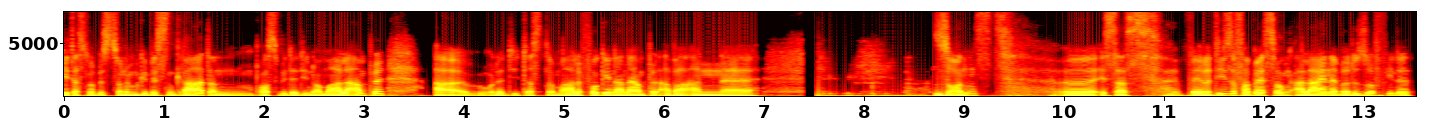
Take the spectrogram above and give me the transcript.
geht das nur bis zu einem gewissen Grad, dann brauchst du wieder die normale Ampel äh, oder die, das normale Vorgehen an der Ampel, aber an äh, Sonst äh, ist das, wäre diese Verbesserung alleine, würde so viele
